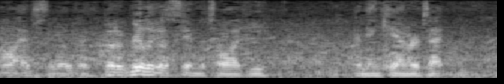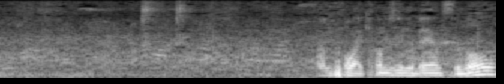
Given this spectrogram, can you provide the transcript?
Oh, absolutely. Got to really got to stem the tide here and then counter attack. Umpire comes in to bounce the ball.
